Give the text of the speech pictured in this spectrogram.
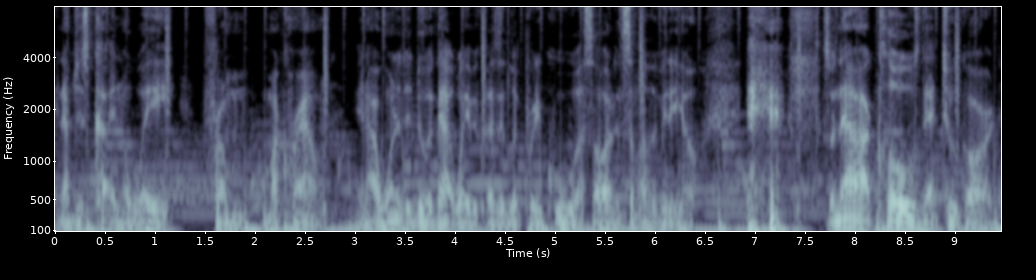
and I'm just cutting away from my crown. And I wanted to do it that way because it looked pretty cool. I saw it in some other video. so now I close that two guard.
